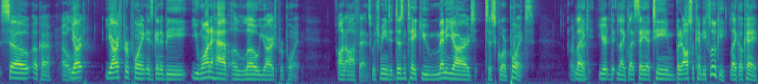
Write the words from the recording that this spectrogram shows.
So okay. Oh, Yard, yards per point is going to be you want to have a low yards per point on offense, which means it doesn't take you many yards to score points. Like you're like let's say a team, but it also can be fluky. Like okay,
